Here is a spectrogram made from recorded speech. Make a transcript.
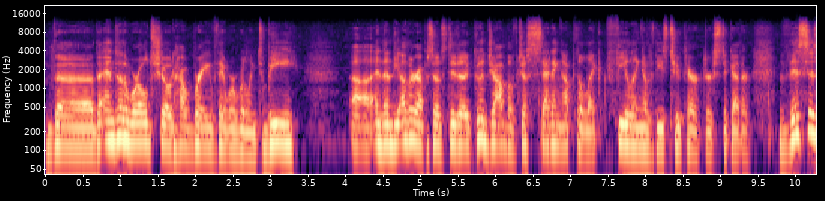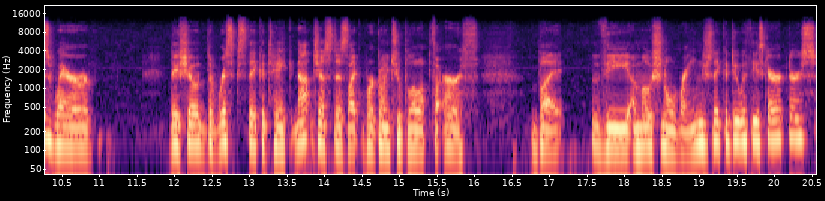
The the end of the world showed how brave they were willing to be. Uh, and then the other episodes did a good job of just setting up the like feeling of these two characters together. This is where they showed the risks they could take, not just as like we're going to blow up the earth, but the emotional range they could do with these characters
